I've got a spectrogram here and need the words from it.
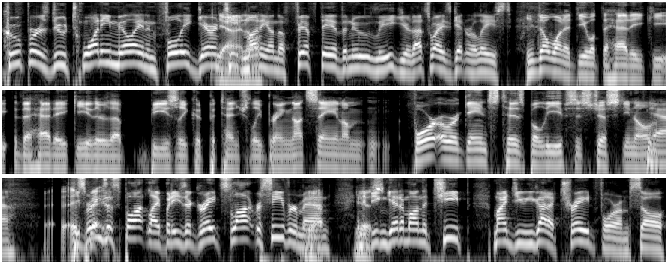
Cooper's due twenty million in fully guaranteed Yeah, money on the fifth day of the new league year. That's why he's getting released. You don't want to deal with the headache, the headache either that Beasley could potentially bring. Not saying I'm for or against his beliefs. It's just you know, Yeah. Uh, he brings a spotlight, but he's a great slot receiver, man. Yeah, and if is. you can get him on the cheap, mind you, you got to trade for him. So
